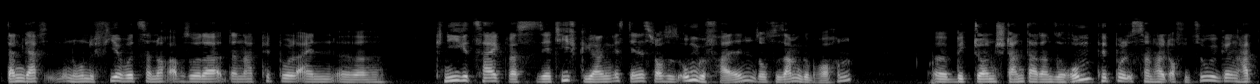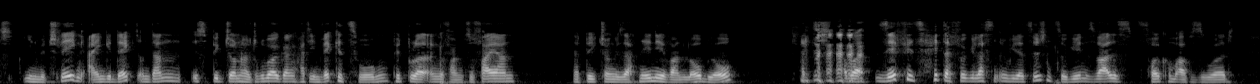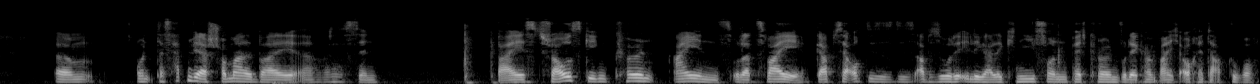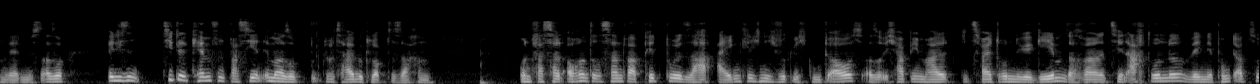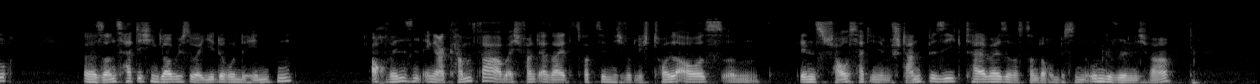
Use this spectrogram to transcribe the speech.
Dann gab es in Runde 4 wurde es dann noch absurder. Dann hat Pitbull ein äh, Knie gezeigt, was sehr tief gegangen ist. Dennis Strauss ist umgefallen, so zusammengebrochen. Äh, Big John stand da dann so rum. Pitbull ist dann halt auf ihn zugegangen, hat ihn mit Schlägen eingedeckt und dann ist Big John halt drübergegangen, hat ihn weggezogen. Pitbull hat angefangen zu feiern. Dann hat Big John gesagt, nee, nee, war ein Low Blow. Hat sich aber sehr viel Zeit dafür gelassen, irgendwie dazwischen zu gehen. Es war alles vollkommen absurd. Ähm, und das hatten wir ja schon mal bei, äh, was ist das denn? Bei Strauss gegen Kern 1 oder 2 gab es ja auch dieses, dieses absurde illegale Knie von Pat Kern, wo der Kampf eigentlich auch hätte abgebrochen werden müssen. Also in diesen Titelkämpfen passieren immer so total bekloppte Sachen. Und was halt auch interessant war, Pitbull sah eigentlich nicht wirklich gut aus. Also ich habe ihm halt die zweite Runde gegeben, das war eine 10-8-Runde wegen dem Punktabzug. Äh, sonst hatte ich ihn, glaube ich, sogar jede Runde hinten. Auch wenn es ein enger Kampf war, aber ich fand, er sah jetzt trotzdem nicht wirklich toll aus. Ähm, Dennis Schaus hat ihn im Stand besiegt teilweise, was dann doch ein bisschen ungewöhnlich war.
